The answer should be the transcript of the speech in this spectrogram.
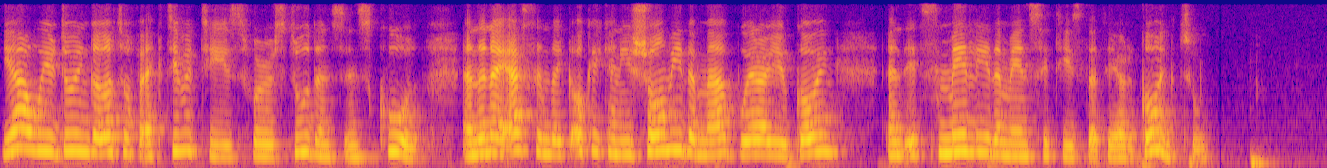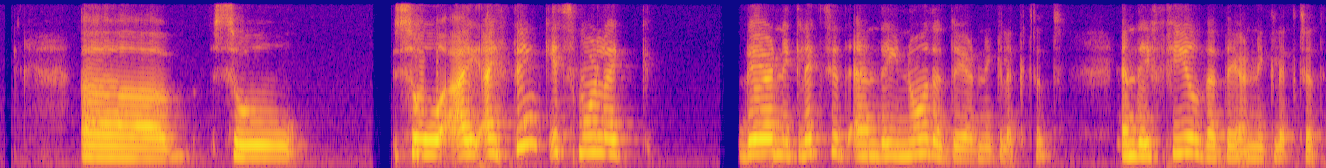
yeah we're doing a lot of activities for students in school. And then i asked them like okay can you show me the map? Where are you going? And it's mainly the main cities that they are going to. Uh, so so I, I think it's more like they are neglected and they know that they are neglected and they feel that they are neglected.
